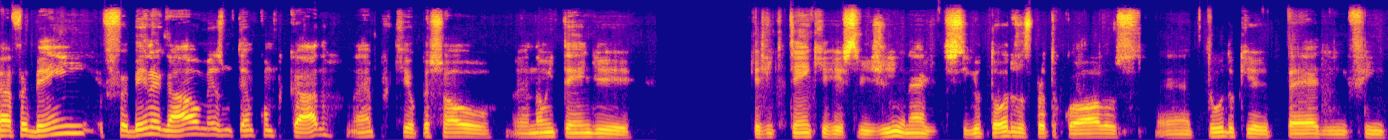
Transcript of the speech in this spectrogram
É, foi bem, foi bem legal, ao mesmo tempo complicado, né? Porque o pessoal é, não entende que a gente tem que restringir, né? A gente seguiu todos os protocolos, é, tudo que pede, enfim.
